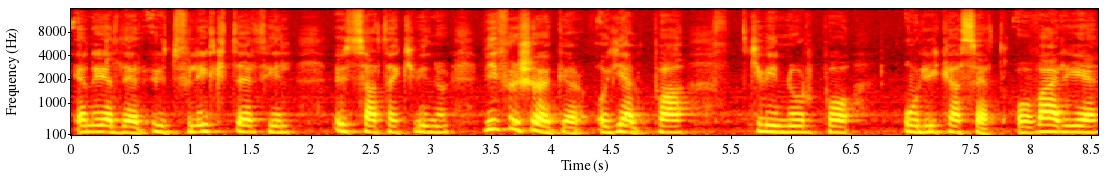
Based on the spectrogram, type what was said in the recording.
en hel del utflykter till utsatta kvinnor. Vi försöker att hjälpa kvinnor på olika sätt och varje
